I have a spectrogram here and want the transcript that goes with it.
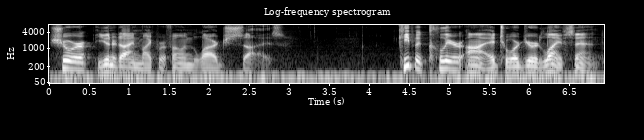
Shure Unidyne microphone, large size. Keep a clear eye toward your life's end.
